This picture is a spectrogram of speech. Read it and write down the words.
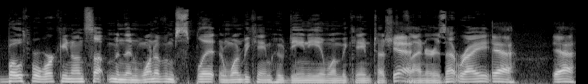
both were working on something, and then one of them split, and one became Houdini, and one became touch Yeah. designer. Is that right? Yeah. Yeah.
